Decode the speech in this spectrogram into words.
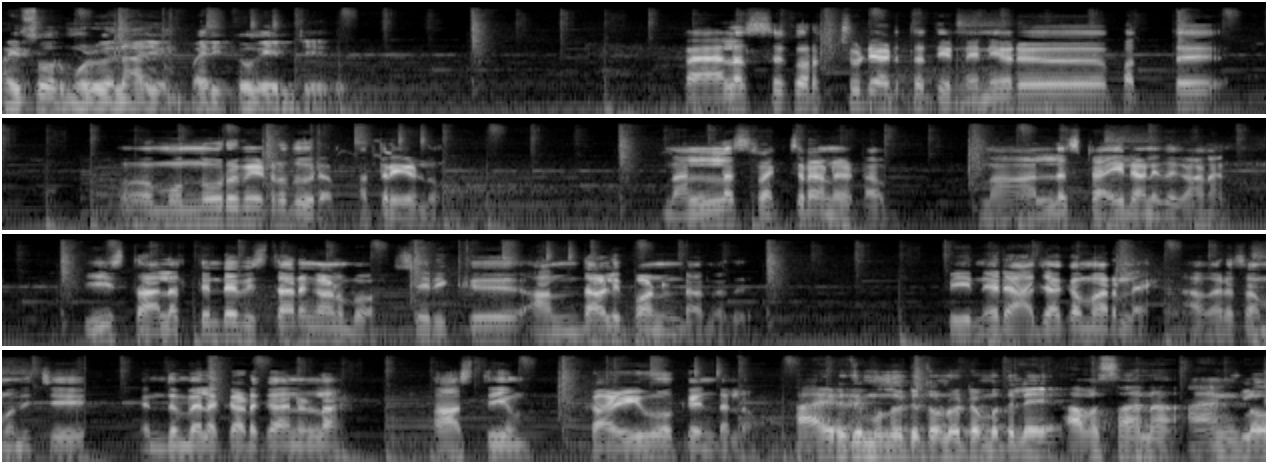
മൈസൂർ മുഴുവനായും ഭരിക്കുകയും ചെയ്തു. പാലസ് കുറച്ചുകൂടി അടുത്തെത്തിയിട്ടുണ്ട്. ഇനി ഒരു പത്ത് മുന്നൂറ് മീറ്റർ ദൂരം അത്രയേ ഉള്ളൂ. നല്ല സ്ട്രക്ചറാണ് കേട്ടോ. നല്ല സ്റ്റൈലാണ് ഇത് കാണാൻ. ഈ സ്ഥലത്തിന്റെ വിസ്താരം കാണുമ്പോൾ ശരിക്ക് അന്താളിപ്പാണ് ഉണ്ടാകുന്നത്. പിന്നെ രാജാക്കന്മാരല്ലേ അവരെ സംബന്ധിച്ച് എന്തും വിലക്കെടുക്കാനുള്ള ആസ്തിയും കഴിവും ഒക്കെ ഉണ്ടല്ലോ. ആയിരത്തി മുന്നൂറ്റി തൊണ്ണൂറ്റൊമ്പതിലെ അവസാന ആംഗ്ലോ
